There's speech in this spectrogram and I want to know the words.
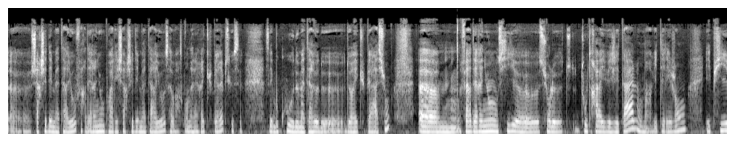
euh, chercher des matériaux, faire des réunions pour aller chercher des matériaux, savoir ce qu'on allait récupérer, puisque c'est beaucoup de matériaux de, de récupération. faire des réunions aussi sur tout le travail végétal, on a invité les gens, et puis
